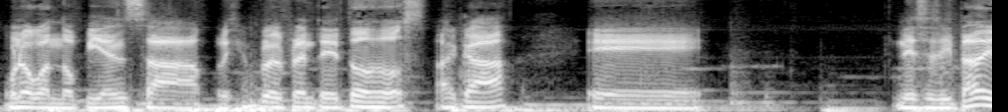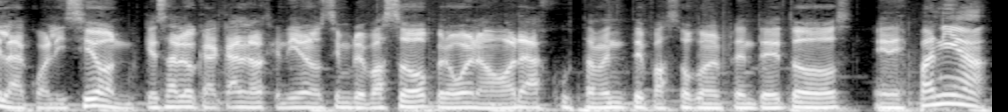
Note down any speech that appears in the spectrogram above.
uno cuando piensa, por ejemplo, el Frente de Todos, acá, eh, necesita de la coalición, que es algo que acá en la Argentina no siempre pasó, pero bueno, ahora justamente pasó con el Frente de Todos. En España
